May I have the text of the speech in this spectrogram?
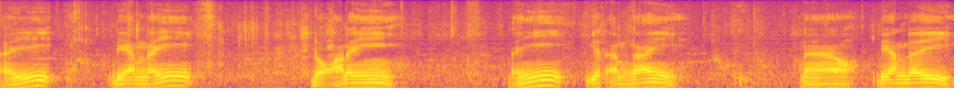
Đấy. Đen đấy. Đỏ đây. Đấy. Biết ăn ngay. Nào, đen đây.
